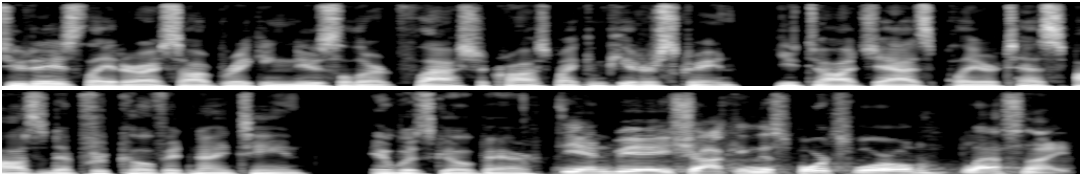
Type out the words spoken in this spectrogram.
Two days later, I saw a breaking news alert flash across my computer screen. Utah Jazz player tests positive for COVID 19. It was Gobert. The NBA shocking the sports world last night.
